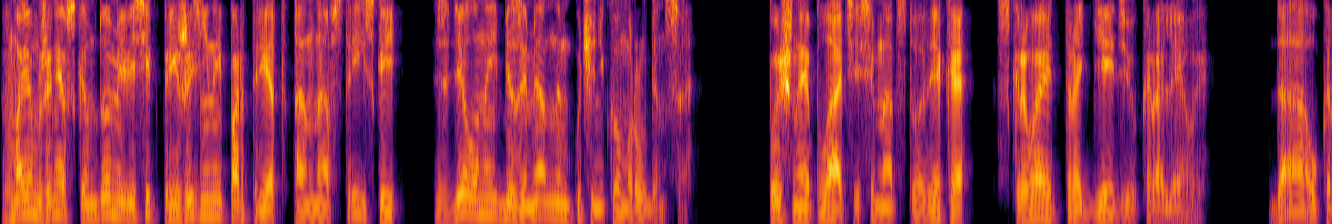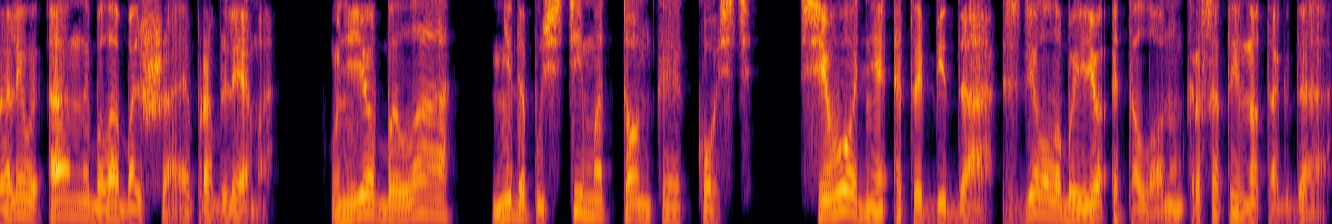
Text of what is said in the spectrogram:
В моем женевском доме висит прижизненный портрет Анны Австрийской, сделанный безымянным учеником Рубенса. Пышное платье XVII века скрывает трагедию королевы. Да, у королевы Анны была большая проблема. У нее была недопустимо тонкая кость. Сегодня эта беда сделала бы ее эталоном красоты, но тогда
